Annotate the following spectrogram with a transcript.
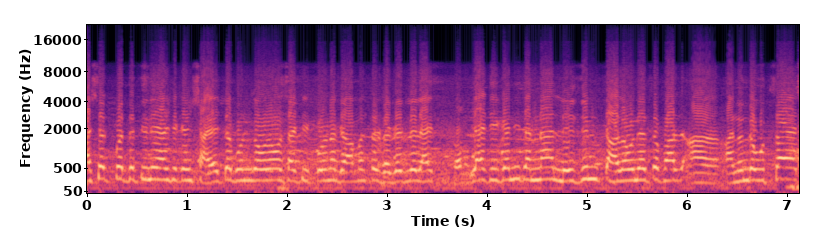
अशाच पद्धतीने या ठिकाणी शाळेच्या गुणगौरवासाठी पूर्ण ग्रामस्थ झगडलेले आहेत. या ठिकाणी त्यांना लेझिम चालवण्याचा फार आनंद उत्साह आहे.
